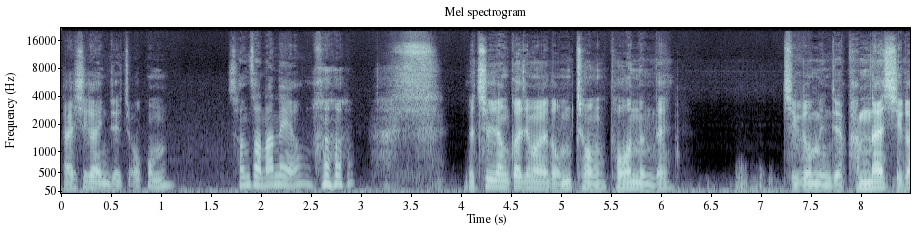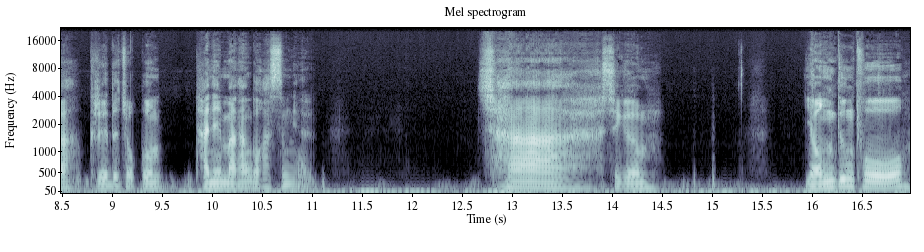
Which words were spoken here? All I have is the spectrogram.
날씨가 이제 조금 선선하네요. 며칠 전까지만 해도 엄청 더웠는데 지금 이제 밤 날씨가 그래도 조금 다닐만 한 것 같습니다. 자 지금 영등포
